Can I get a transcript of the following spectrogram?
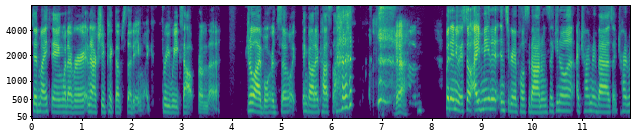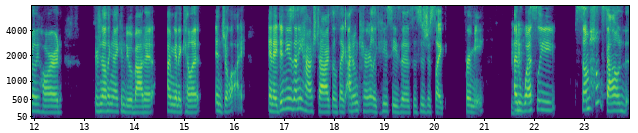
did my thing, whatever, and actually picked up studying like three weeks out from the July board. So like, thank God I passed that. Yeah. um, but anyway, so I made an Instagram post about it. And I was like, you know what? I tried my best. I tried really hard. There's nothing I can do about it. I'm gonna kill it in July. And I didn't use any hashtags. I was like, I don't care like who sees this. This is just like for me. Mhm. And Wesley somehow found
